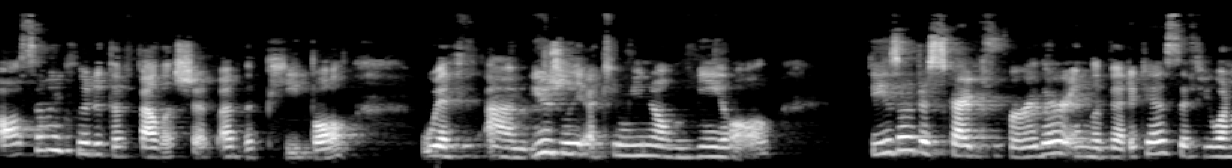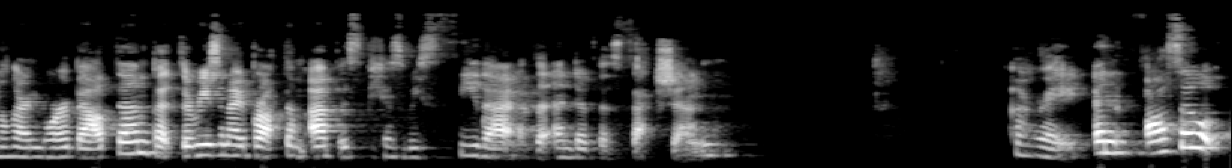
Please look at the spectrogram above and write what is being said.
also included the fellowship of the people with um, usually a communal meal. These are described further in Leviticus if you want to learn more about them, but the reason I brought them up is because we see that at the end of this section. All right, and also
